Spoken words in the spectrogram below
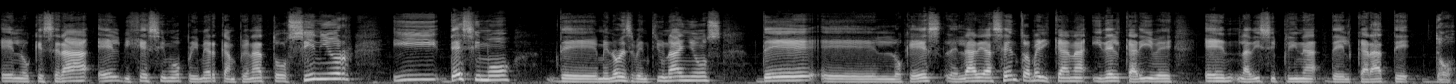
en lo que será el vigésimo primer campeonato senior y décimo de menores de 21 años de eh, lo que es el área centroamericana y del Caribe en la disciplina del karate do.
